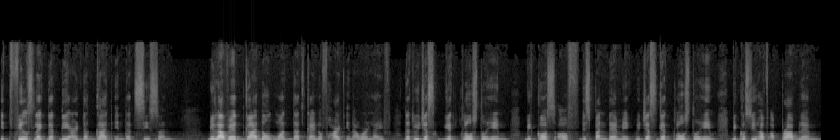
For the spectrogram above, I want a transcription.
It feels like that they are the God in that season. Beloved, God don't want that kind of heart in our life. That we just get close to Him because of this pandemic. We just get close to Him because you have a problem.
